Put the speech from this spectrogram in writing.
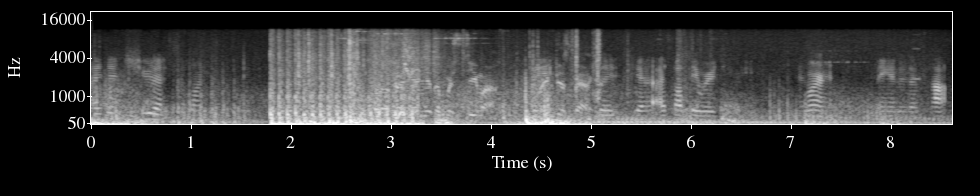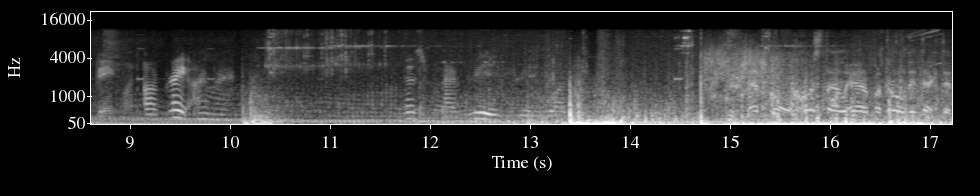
I, didn't shoot at someone. They, yeah, I thought they were a teammate. They weren't. They ended up not being one. Oh, great armor. This what I really, really wanted. Hostile air patrol detected.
